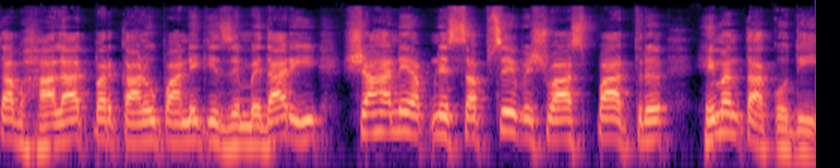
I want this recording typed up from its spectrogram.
तब हालात पर कानू पाने की ज़िम्मेदारी शाह ने अपने सबसे विश्वास पात्र हिमंता को दी।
